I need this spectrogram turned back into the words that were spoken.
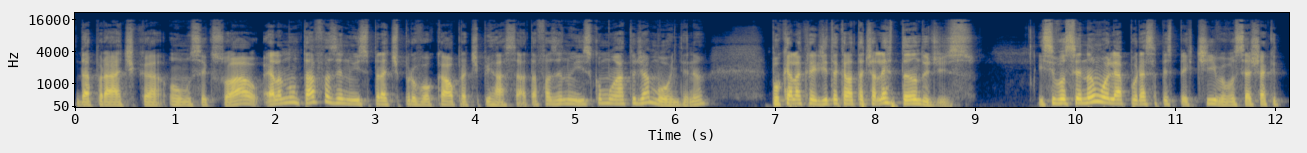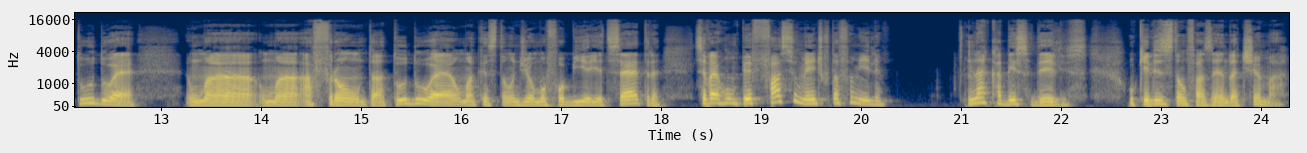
da prática homossexual, ela não está fazendo isso para te provocar ou para te pirraçar, está fazendo isso como um ato de amor, entendeu? Porque ela acredita que ela está te alertando disso. E se você não olhar por essa perspectiva, você achar que tudo é uma, uma afronta, tudo é uma questão de homofobia e etc., você vai romper facilmente com a tua família. Na cabeça deles, o que eles estão fazendo é te amar.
